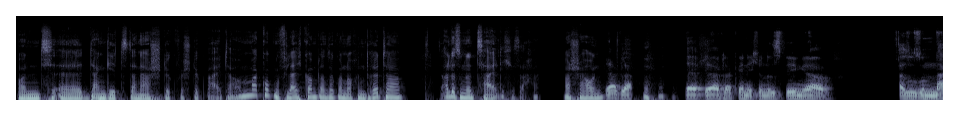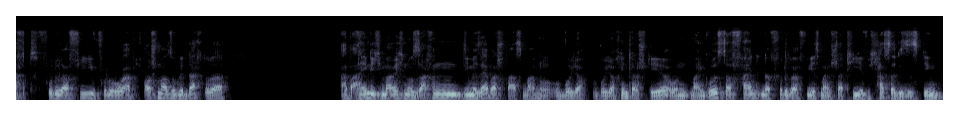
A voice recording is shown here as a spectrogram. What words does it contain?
Und äh, dann geht es danach Stück für Stück weiter. Und mal gucken, vielleicht kommt dann sogar noch ein dritter. Ist alles so eine zeitliche Sache. Mal schauen. Ja, klar. ja, ja klar, kenne ich. Und deswegen, ja, also so eine Nachtfotografie, Fotograf habe ich auch schon mal so gedacht oder aber eigentlich mache ich nur Sachen, die mir selber Spaß machen und wo ich auch, wo ich auch hinterstehe. Und mein größter Feind in der Fotografie ist mein Stativ. Ich hasse dieses Ding.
